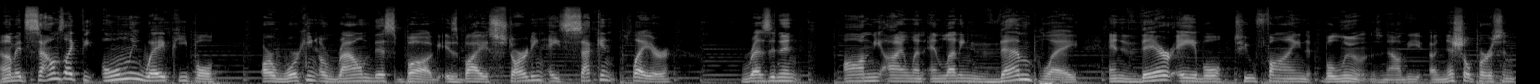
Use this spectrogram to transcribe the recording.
Um, it sounds like the only way people are working around this bug is by starting a second player resident on the island and letting them play and they're able to find balloons. Now the initial person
